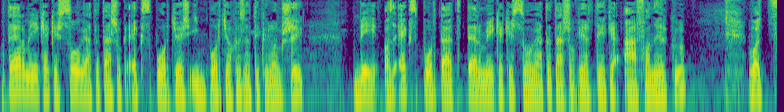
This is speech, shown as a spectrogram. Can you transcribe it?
A termékek és szolgáltatások exportja és importja közötti különbség. B. Az exportált termékek és szolgáltatások értéke áfa nélkül. Vagy C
